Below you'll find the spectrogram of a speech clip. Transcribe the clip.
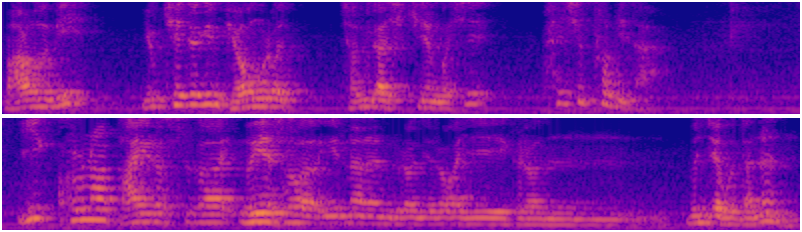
마음이 육체적인 병으로 전가시키는 것이 80%입니다. 이 코로나 바이러스가 의해서 일어나는 그런 여러 가지 그런 문제보다는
